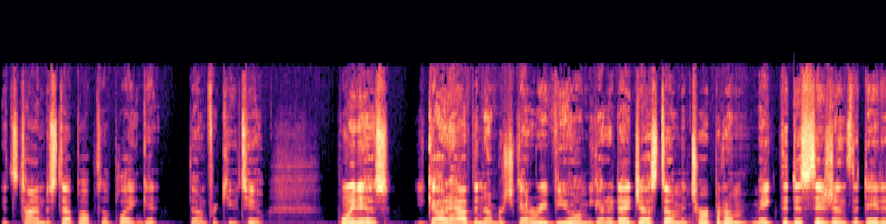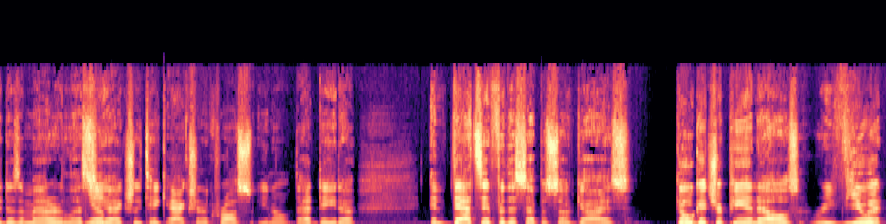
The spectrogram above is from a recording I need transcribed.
it's time to step up to the plate and get done for Q2. Point is, you got to have the numbers. You got to review them. You got to digest them, interpret them, make the decisions. The data doesn't matter unless Yep. you actually take action across, you know, that data. And that's it for this episode, guys. Go get your P&Ls, review it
